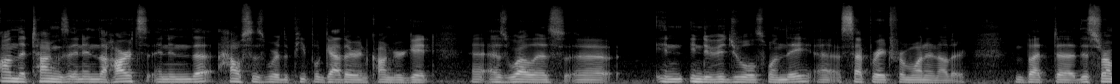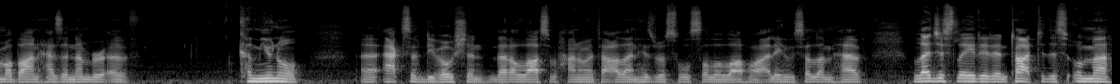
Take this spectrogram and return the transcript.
on the tongues and in the hearts and in the houses where the people gather and congregate, uh, as well as uh, in individuals when they uh, separate from one another. But uh, this Ramadan has a number of communal uh, acts of devotion that Allah subhanahu wa ta'ala and His Rasul sallallahu alayhi wasallam have legislated and taught to this ummah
